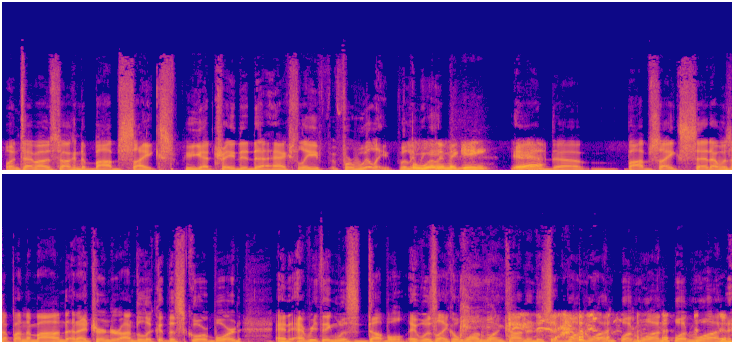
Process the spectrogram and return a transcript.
One time I was talking to Bob Sykes. He got traded uh, actually for Willie Willie for McGee. Willie McGee. Yeah. And uh, Bob Sykes said I was up on the mound and I turned around to look at the scoreboard and everything was double. It was like a one-one count and it said one-one, one-one, one-one.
